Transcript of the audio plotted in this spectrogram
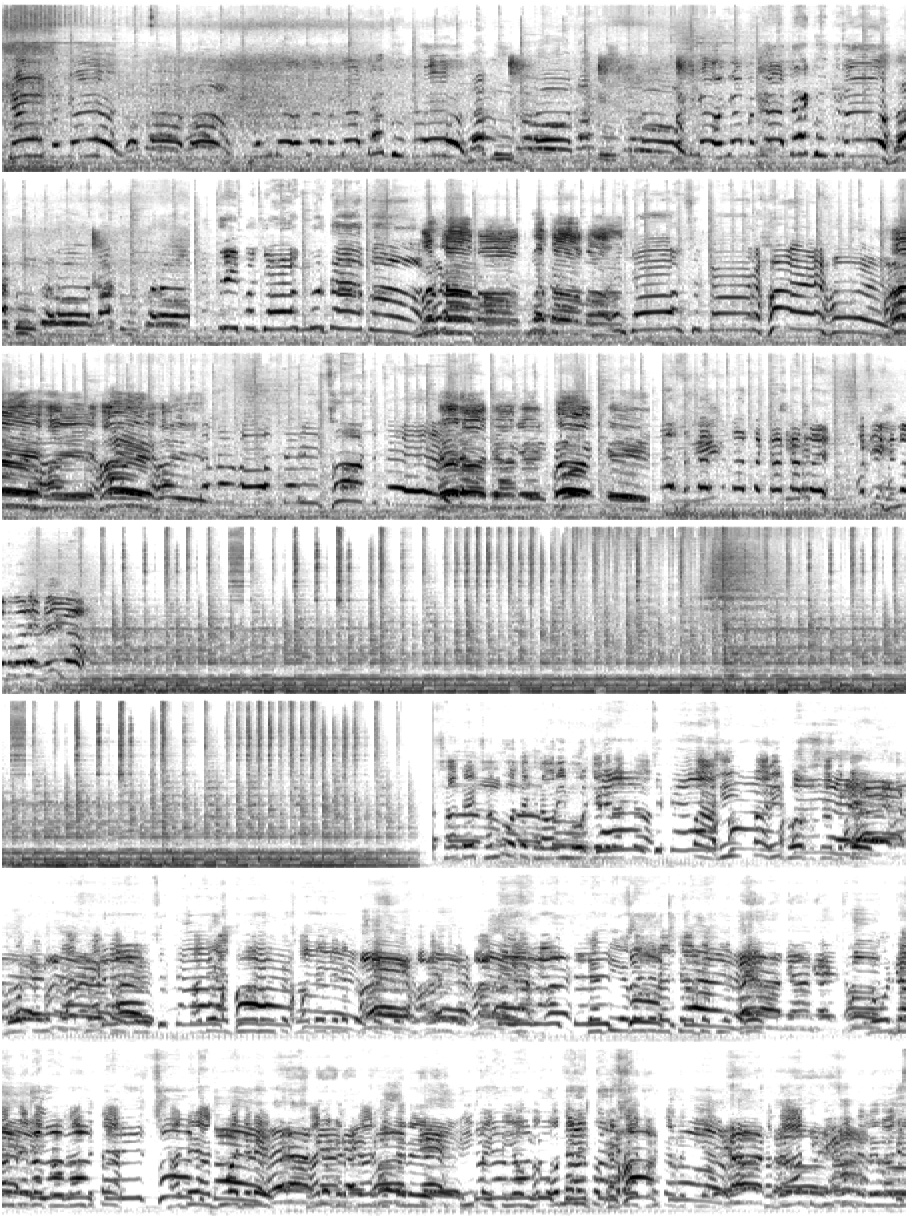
ਜੈ ਸਰਕਾਰ ਮੁਰਦਾਬਾਦ ਮੰਗਿਆ ਹੋਇਆ ਮੰਗਿਆ ਜਾਗੂ ਕਰੋ ਲਾਗੂ ਕਰੋ ਲਾਗੂ ਕਰੋ ਮੰਗਿਆ ਹੋਇਆ ਮੰਗਿਆ ਜਾਗੂ ਕਰੋ ਲਾਗੂ ਕਰੋ ਲਾਗੂ ਕਰੋ ਮੰਤਰੀ ਪੰਜਾਬ ਮੁਰਦਾਬਾਦ ਮੁਰਦਾਬਾਦ ਮੁਰਦਾਬਾਦ। ਸਾਡੇ ਸ਼ੰਭੂ ਅਤੇ ਖਨੌਰੀ ਮੋਰਚੇ ਦੇ ਵਿੱਚ ਭਾਰੀ ਭਾਰੀ ਫੋਰਸ ਸੱਦ ਕੇ ਮੋਰਚੇ ਨੂੰ ਤਹਿਸ ਨਹਿਸ ਕਰਕੇ ਸਾਡੇ ਆਗੂਆਂ ਨੂੰ ਤੇ ਸਾਡੇ ਜਿਹੜੇ ਪ੍ਰੋਟੈਸਟਰ ਸਾਰਿਆਂ ਨੂੰ ਗ੍ਰਿਫਤਾਰ ਕਰਿਆ। ਜੈਂਤੀ ਏਵਲ ਦੇ ਵਿੱਚ ਅੱਜ ਅਸੀਂ ਇੱਥੇ ਰੋਡ ਜਾਮ ਦਾ ਪ੍ਰੋਗਰਾਮ ਦਿੱਤਾ। ਸਾਡੇ ਆਗੂ ਆ ਜਿਹੜੇ ਸਾਰੇ ਗ੍ਰਿਫਤਾਰ ਕੀਤੇ ਵੇ। 30 35 ਉਹ ਮ- ਉਹਨਾਂ ਨੇ ਭੁੱਖ ਹੜਤਾਲ ਸ਼ੁਰੂ ਕਰ ਦਿੱਤੀ ਹੈ ਸਰਦਾਰ ਜਗਜੀਤ ਸਿੰਘ ਡੱਲੇਵਾਲ ਦੇ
